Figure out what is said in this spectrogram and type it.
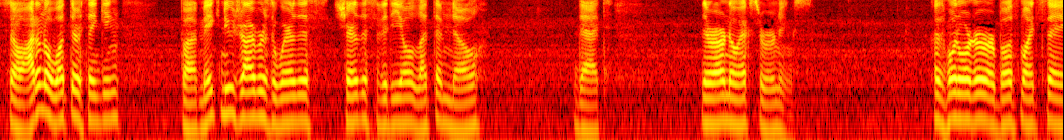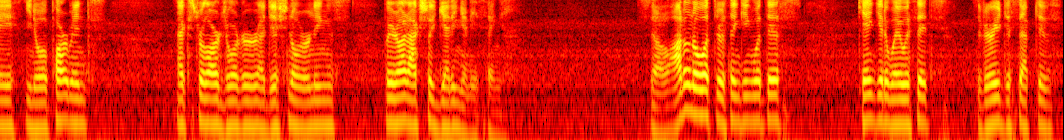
So I don't know what they're thinking. But make new drivers aware of this, share this video, let them know that there are no extra earnings. Because one order or both might say, you know, apartment extra large order, additional earnings, but you're not actually getting anything. So I don't know what they're thinking with this. Can't get away with it. It's very deceptive.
